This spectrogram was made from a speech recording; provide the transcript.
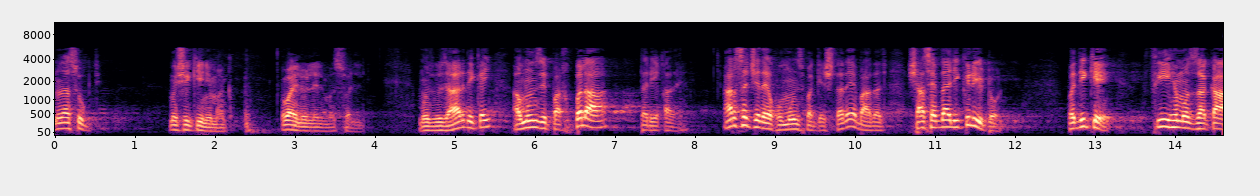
نو دا سوق دي مشکین مک ویل للمصلی موږ گزار دی کوي امونځ په خپل طریقه ده ارس چې د خمونځ پکشته ده عبادت شاه صاحب دا لیکلی ټول په دې کې فیهم الزکا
